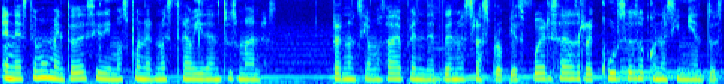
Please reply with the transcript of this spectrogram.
en este momento decidimos poner nuestra vida en tus manos Renunciamos a depender de nuestras propias fuerzas, recursos o conocimientos.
